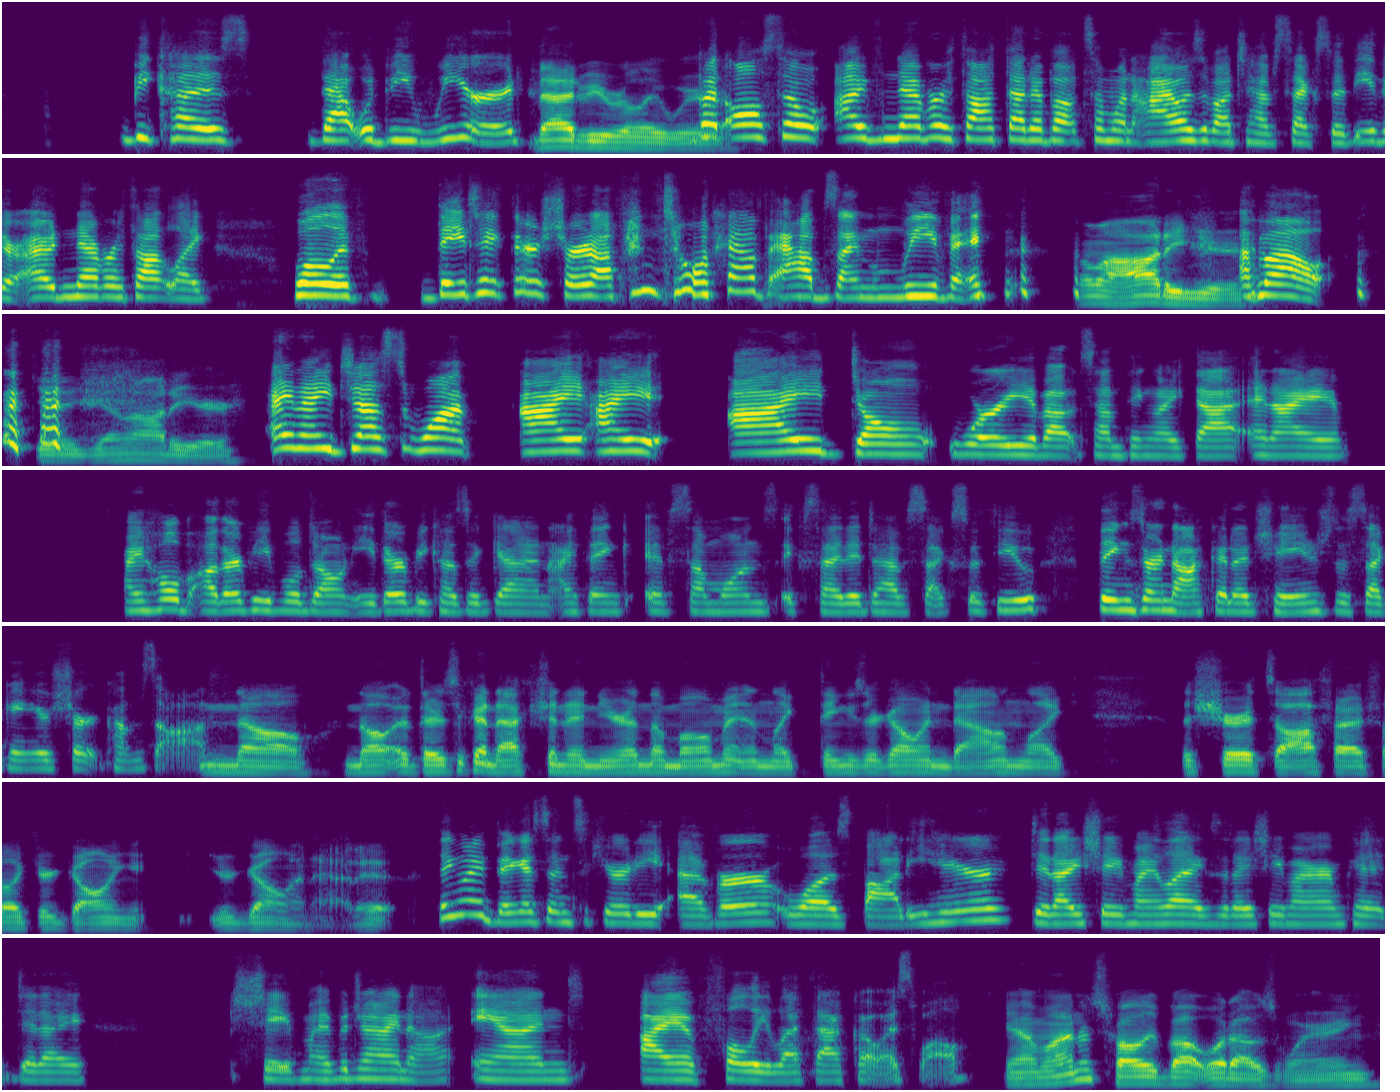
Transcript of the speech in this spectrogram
because that would be weird. That'd be really weird. But also, I've never thought that about someone I was about to have sex with either. I would never thought like, well, if they take their shirt off and don't have abs, I'm leaving. I'm out of here. I'm out. get get out of here. And I just want I I I don't worry about something like that and I I hope other people don't either because again, I think if someone's excited to have sex with you, things are not going to change the second your shirt comes off. No, no. If there's a connection and you're in the moment and like things are going down, like the shirt's off, I feel like you're going, you're going at it. I think my biggest insecurity ever was body hair. Did I shave my legs? Did I shave my armpit? Did I shave my vagina? And I have fully let that go as well. Yeah, mine was probably about what I was wearing.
